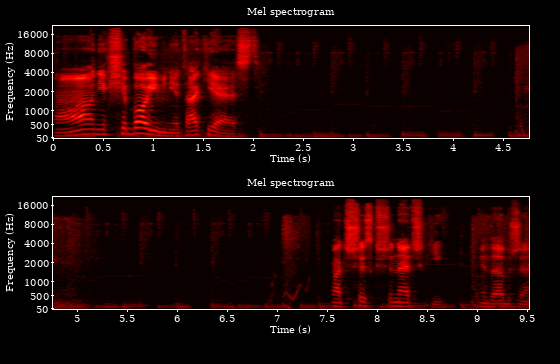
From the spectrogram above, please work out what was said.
O, niech się boi mnie, tak jest. Ma trzy skrzyneczki. Niedobrze.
